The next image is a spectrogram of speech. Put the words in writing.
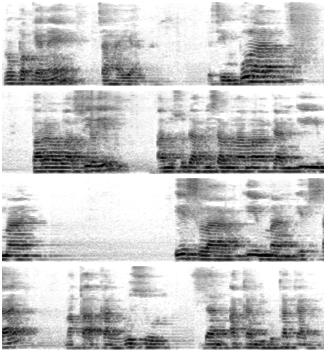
Rupa kene cahaya. Kesimpulan para wasilin anu sudah bisa mengamalkan iman Islam, iman, ihsan maka akan usul dan akan dibukakan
